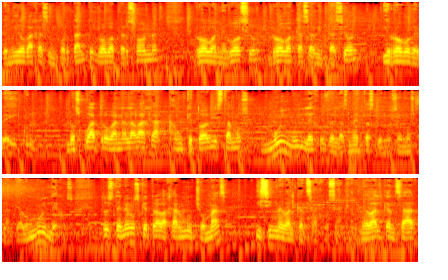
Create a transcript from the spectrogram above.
tenido bajas importantes, robo a persona, robo a negocio, robo a casa habitación y robo de vehículo los cuatro van a la baja, aunque todavía estamos muy, muy lejos de las metas que nos hemos planteado, muy lejos. Entonces tenemos que trabajar mucho más y sí me va a alcanzar, José Me va a alcanzar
